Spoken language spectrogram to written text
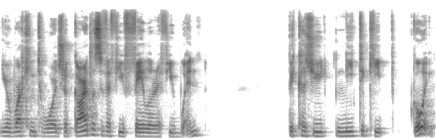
you're working towards, regardless of if you fail or if you win because you need to keep going.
